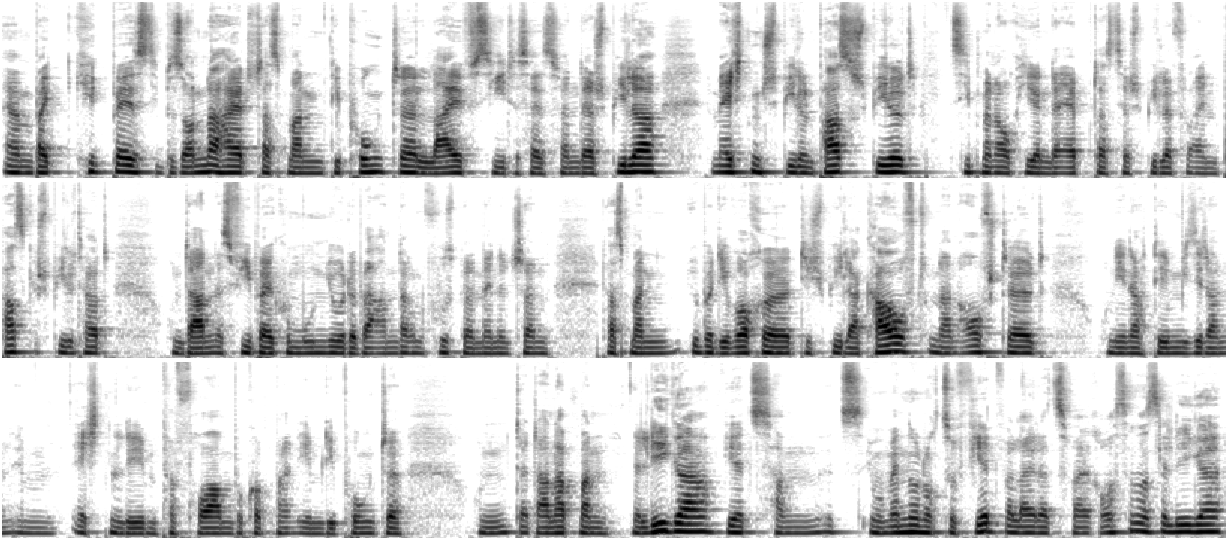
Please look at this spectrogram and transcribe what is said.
Ähm, bei Kickbase die Besonderheit, dass man die Punkte live sieht. Das heißt, wenn der Spieler im echten Spiel einen Pass spielt, sieht man auch hier in der App, dass der Spieler für einen Pass gespielt hat. Und dann ist wie bei Comunio oder bei anderen Fußballmanagern, dass man über die Woche die Spieler kauft und dann aufstellt. Und je nachdem, wie sie dann im echten Leben performen, bekommt man eben die Punkte. Und dann hat man eine Liga. Wir jetzt haben jetzt im Moment nur noch zu viert, weil leider zwei raus sind aus der Liga.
